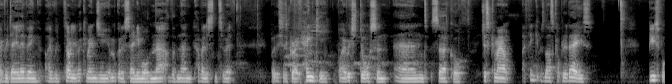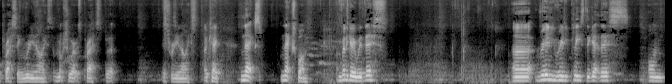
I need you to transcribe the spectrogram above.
everyday living. I would thoroughly recommend you. I'm not going to say any more than that, other than have a listen to it. But this is great. Henki by Richard Dawson and Circle. Just come out, I think it was last couple of days. Beautiful pressing, really nice. I'm not sure where it was pressed, but it's really nice. Okay, next, next one. I'm going to go with this. Uh, really, really pleased to get this on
